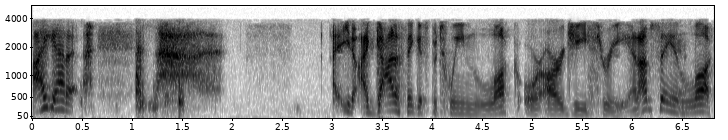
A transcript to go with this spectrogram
I gotta. You know, I gotta think it's between Luck or RG three, and I'm saying Luck.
